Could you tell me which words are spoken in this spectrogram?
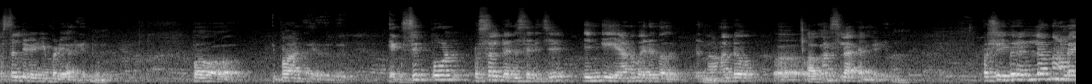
റിസൾട്ട് കഴിയുമ്പോഴേ അറിയത്തുള്ളൂ. ഇപ്പോൾ ഇപ്പോൾ എക്സിറ്റ് പോൾ റിസൾട്ട് അനുസരിച്ച് ഇന്ത്യയാണ് വരുന്നത് എന്നാണല്ലോ മനസ്സിലാക്കാൻ കഴിയുന്നത്. പക്ഷെ ഇവരെല്ലാം നാളെ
